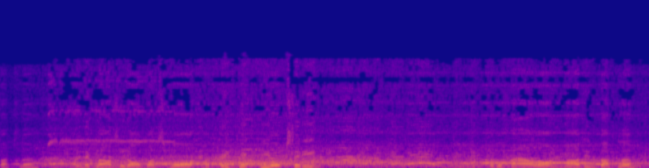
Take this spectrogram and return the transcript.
Butler, and a glance it on once more, and a free kick for York City. For the foul on Martin Butler.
